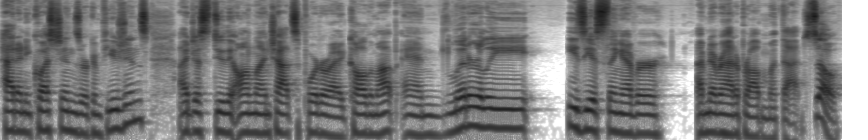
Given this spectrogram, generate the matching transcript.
had any questions or confusions, I just do the online chat support or I'd call them up and literally easiest thing ever. I've never had a problem with that. So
